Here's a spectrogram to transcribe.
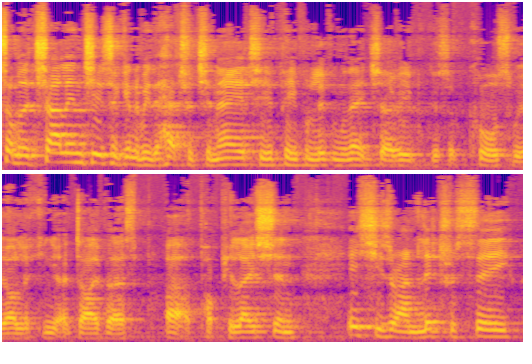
Some of the challenges are going to be the heterogeneity of people living with HIV, because of course we are looking at a diverse uh, population. Issues around literacy,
